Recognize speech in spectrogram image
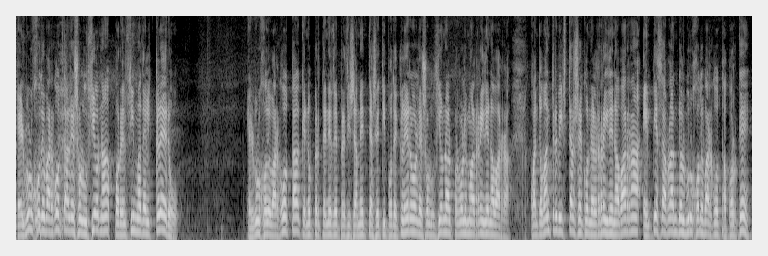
el brujo de Bargota le soluciona por encima del clero. El brujo de Bargota, que no pertenece precisamente a ese tipo de clero, le soluciona el problema al rey de Navarra. Cuando va a entrevistarse con el rey de Navarra, empieza hablando el brujo de Bargota. ¿Por qué?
